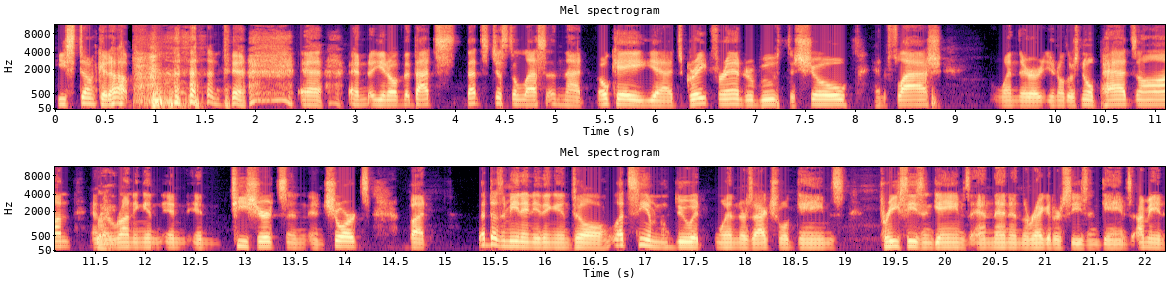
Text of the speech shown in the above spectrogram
he stunk it up. uh, and you know that's that's just a lesson that okay, yeah, it's great for Andrew Booth to show and flash when they're you know there's no pads on and right. they're running in in, in t-shirts and, and shorts, but that doesn't mean anything until let's see him do it when there's actual games preseason games and then in the regular season games. I mean,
